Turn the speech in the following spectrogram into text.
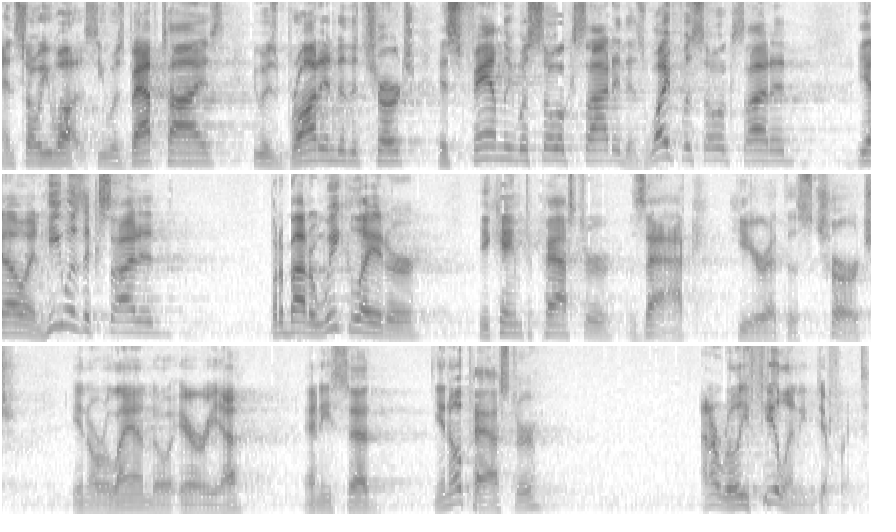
And so he was. He was baptized. He was brought into the church. His family was so excited. His wife was so excited, you know, and he was excited. But about a week later, he came to Pastor Zach here at this church in Orlando area, and he said, You know, Pastor, I don't really feel any different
